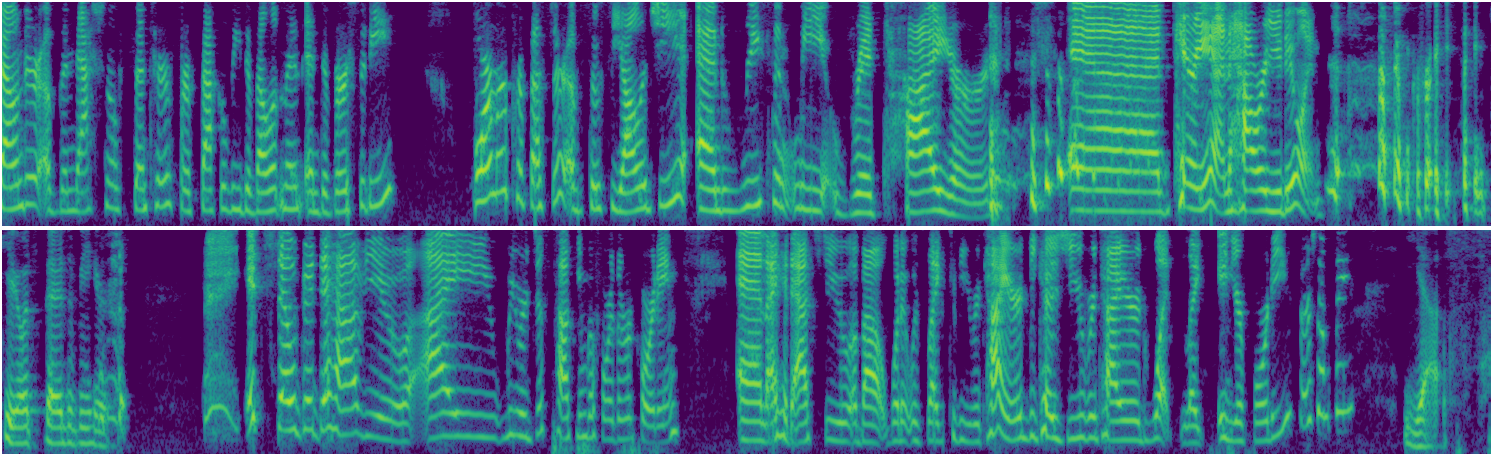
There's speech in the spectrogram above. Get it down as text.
founder of the National Center for Faculty Development and Diversity, former professor of sociology, and recently retired. and Kerry Ann, how are you doing? I'm great. Thank you. It's good to be here. It's so good to have you. I we were just talking before the recording and I had asked you about what it was like to be retired because you retired what like in your 40s or something? Yes.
